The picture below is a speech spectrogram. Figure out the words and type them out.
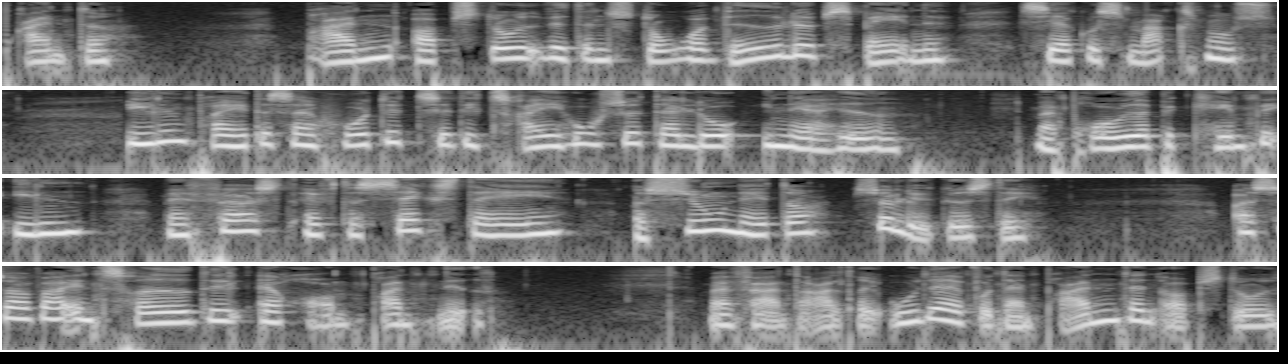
brændte. Branden opstod ved den store vedløbsbane, Circus Maximus. Ilden bredte sig hurtigt til de tre huse, der lå i nærheden. Man prøvede at bekæmpe ilden, men først efter seks dage og syv nætter, så lykkedes det. Og så var en tredjedel af Rom brændt ned. Man fandt aldrig ud af, hvordan branden den opstod,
